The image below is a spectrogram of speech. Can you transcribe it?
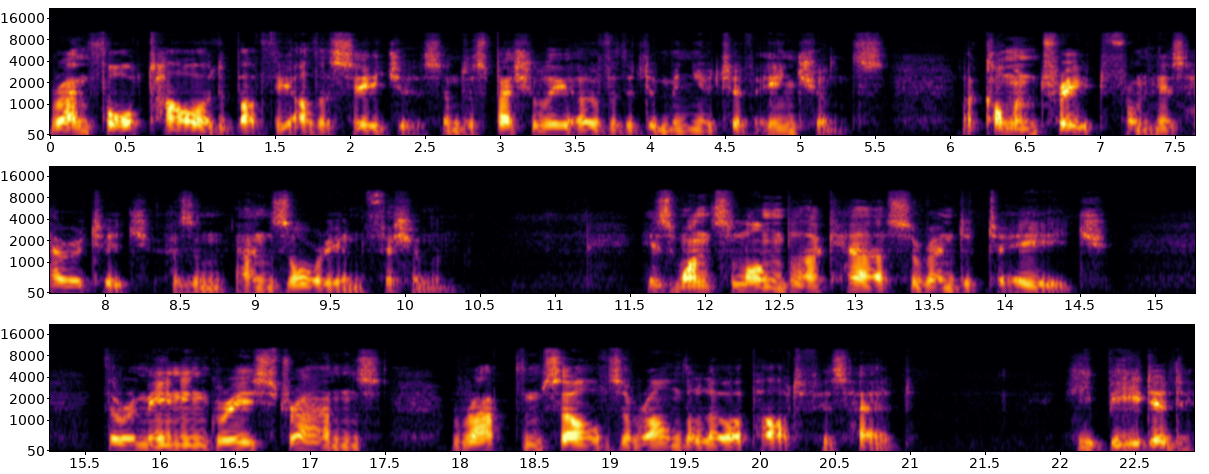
Ranthor towered above the other sages, and especially over the diminutive ancients, a common trait from his heritage as an Anzorian fisherman. His once long black hair surrendered to age. The remaining grey strands wrapped themselves around the lower part of his head. He beaded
